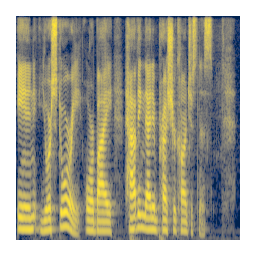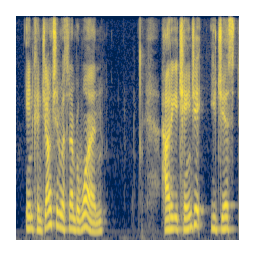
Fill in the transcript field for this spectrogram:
in your story or by having that impress your consciousness. In conjunction with number one, how do you change it? You just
